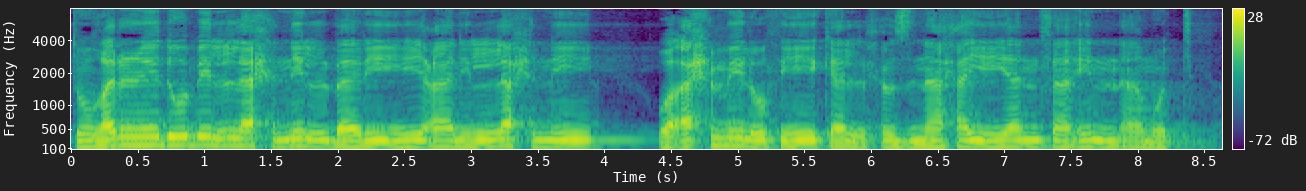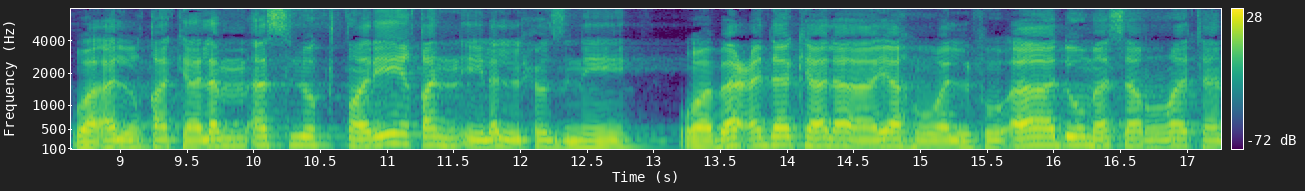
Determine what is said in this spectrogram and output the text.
تغرد باللحن البريء عن اللحن وأحمل فيك الحزن حيا فإن أمت وألقك لم أسلك طريقا إلى الحزن وبعدك لا يهوى الفؤاد مسرة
